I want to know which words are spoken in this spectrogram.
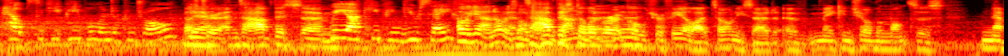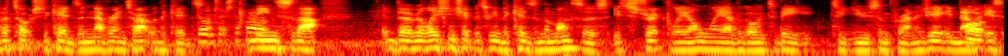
helps to keep people under control. That's Yeah. true. And to have this. Um, we are keeping you safe. Oh yeah, I know it's and to have this deliberate yeah. culture of fear, like Toni said, of making sure the monsters never touch the kids and never interact with the kids, Don't touch the product. means that the relationship between the kids and the monsters is strictly only ever going to be to use them for energy. It never Or, is.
